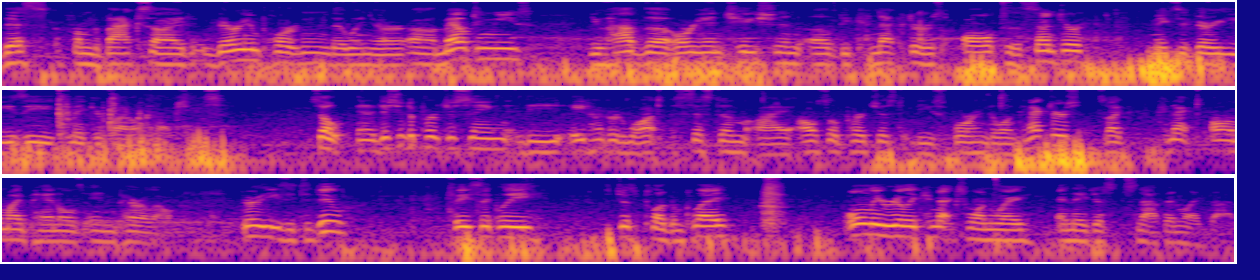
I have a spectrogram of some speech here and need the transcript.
this from the backside. Very important that when you're uh, mounting these, you have the orientation of the connectors all to the center. It makes it very easy to make your final connections. So in addition to purchasing the 800 watt system, I also purchased these four into one connectors so I connect all my panels in parallel. Very easy to do. Basically, it's just plug and play. Only really connects one way and they just snap in like that.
